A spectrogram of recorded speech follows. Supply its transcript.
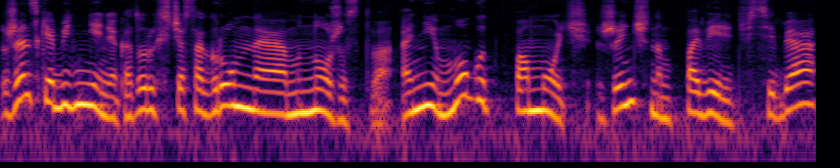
Женские объединения, которых сейчас огромное множество, они могут помочь женщинам поверить в себя,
